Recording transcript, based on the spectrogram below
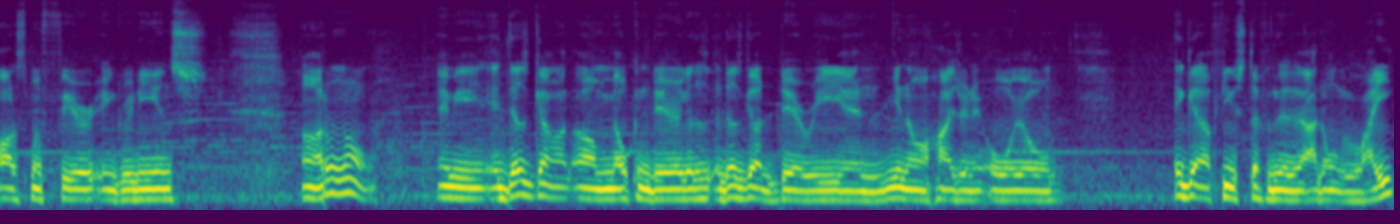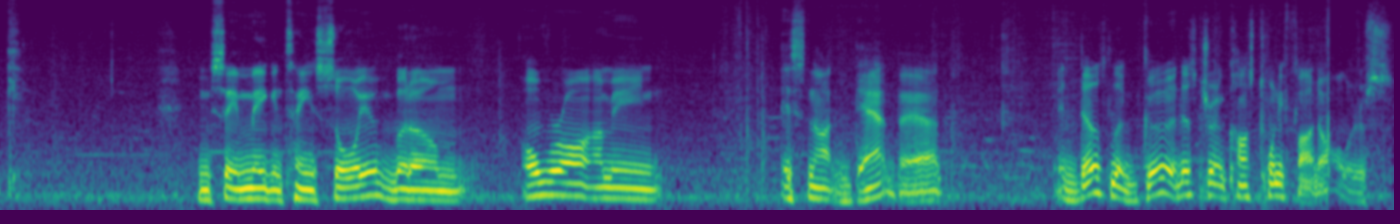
atmosphere ingredients. Uh, I don't know. I mean, it does got um, milk and dairy. It does, it does got dairy and you know hydrogenated oil. It got a few stuff in there that I don't like. You say may contain soya, but um, overall, I mean, it's not that bad. It does look good. This drink costs $25.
